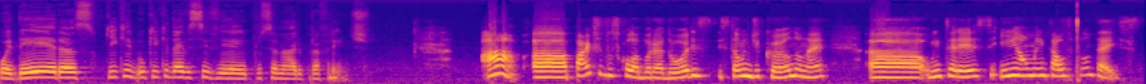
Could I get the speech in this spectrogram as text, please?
poedeiras? O que, que, o que, que deve se ver para o cenário para frente? Ah, a parte dos colaboradores estão indicando né, uh, o interesse em aumentar os plantéis.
